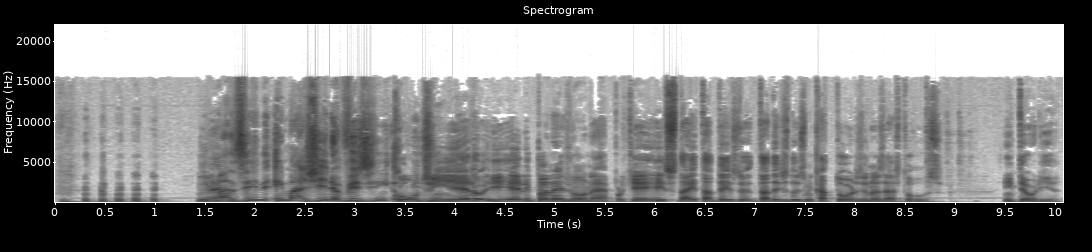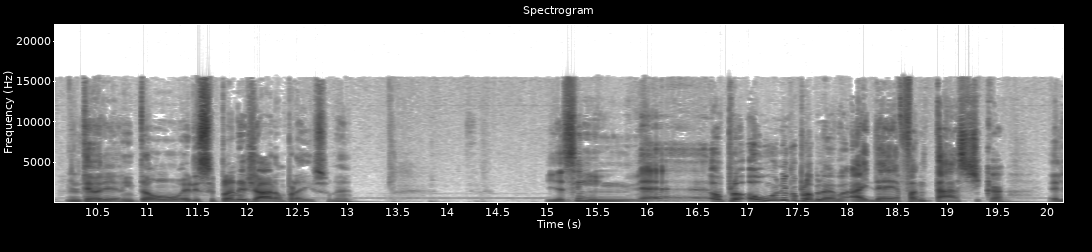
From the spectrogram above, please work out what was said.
imagine, imagine o vizinho. Com o vizinho- dinheiro, e ele planejou, né? Porque isso daí tá desde, tá desde 2014 no exército russo, em teoria. Em teoria. Então, eles se planejaram para isso, né? E assim, é, o, o único problema, a ideia é fantástica. Ele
